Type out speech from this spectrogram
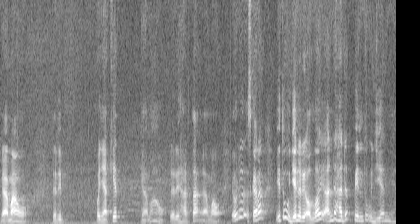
Nggak mau. Dari penyakit? Nggak mau. Dari harta? Nggak mau. Ya udah sekarang itu ujian dari Allah ya anda hadepin tuh ujiannya.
